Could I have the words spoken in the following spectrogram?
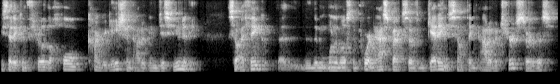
he said it can throw the whole congregation out of in disunity. So I think the, one of the most important aspects of getting something out of a church service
